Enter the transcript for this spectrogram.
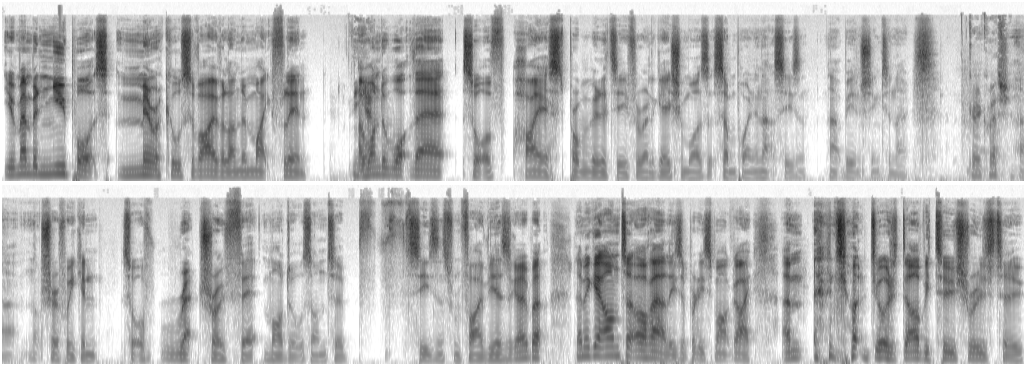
you remember Newport's miracle survival under Mike Flynn. I wonder what their sort of highest probability for relegation was at some point in that season. That'd be interesting to know. Great question. Uh, not sure if we can sort of retrofit models onto f- seasons from five years ago, but let me get on to Aurel. He's a pretty smart guy. Um, George Derby two, Shrews two.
